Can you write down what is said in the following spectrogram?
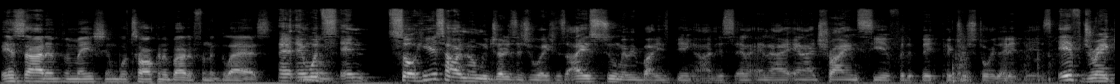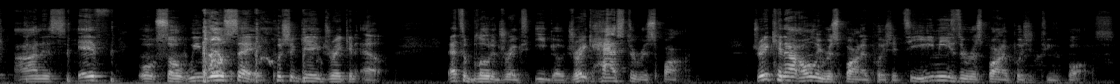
inside information. We're talking about it from the glass. And, and what's know. and so here's how I normally judge situations. I assume everybody's being honest, and, and I and I try and see it for the big picture story that it is. If Drake honest, if well, so we will say Pusha gave Drake an L. That's a blow to Drake's ego. Drake has to respond. Drake cannot only respond to Pusha T. He needs to respond to Pusha T's boss.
